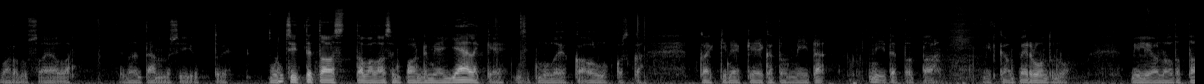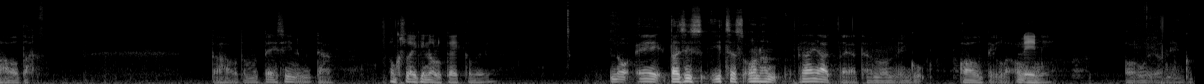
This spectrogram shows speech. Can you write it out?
varoitusajalla jotain tämmöisiä juttuja. Mutta sitten taas tavallaan sen pandemian jälkeen, niin sit mulla ei olekaan ollut, koska kaikki ne keikat on niitä, niitä tota, mitkä on peruuntunut miljoonalta taholta. taholta. Mutta ei siinä mitään. Onko sulla ikinä ollut keikkamyyjä? No ei, tai siis itse asiassa onhan räjäyttäjäthän on niinku altilla ollut, Niin, niin. ollut jo niinku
